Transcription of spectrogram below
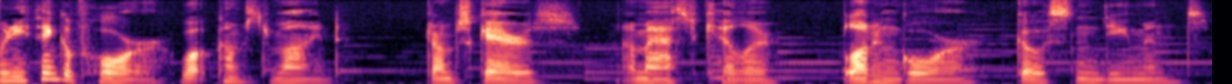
When you think of horror, what comes to mind? Jump scares, a masked killer, blood and gore, ghosts and demons.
